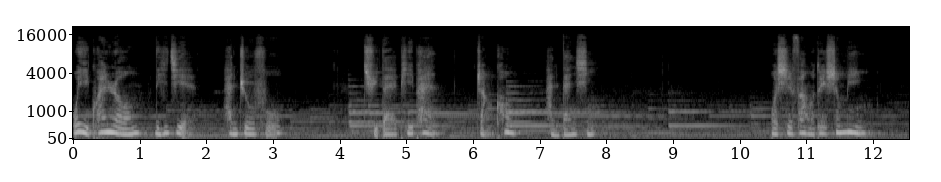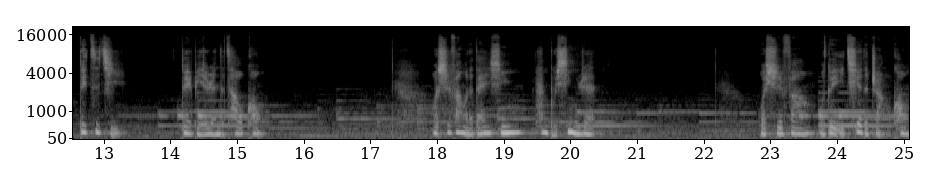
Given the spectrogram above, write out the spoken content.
我以宽容、理解和祝福取代批判。掌控和担心，我释放我对生命、对自己、对别人的操控。我释放我的担心和不信任。我释放我对一切的掌控。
